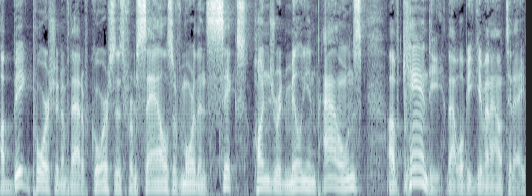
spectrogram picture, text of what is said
A big portion of that, of course, is from sales of more than 600 million pounds of candy that will be given out today.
